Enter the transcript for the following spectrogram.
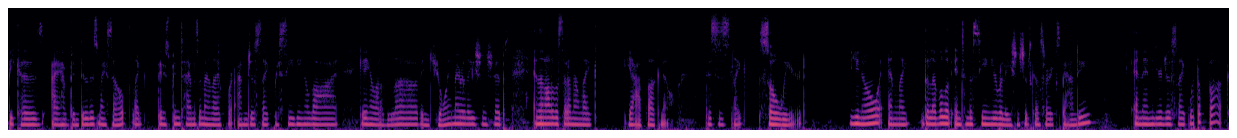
Because I have been through this myself. Like there's been times in my life where I'm just like receiving a lot, getting a lot of love, enjoying my relationships, and then all of a sudden I'm like, yeah, fuck no. This is like so weird you know, and like the level of intimacy in your relationships can start expanding. And then you're just like, what the fuck?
